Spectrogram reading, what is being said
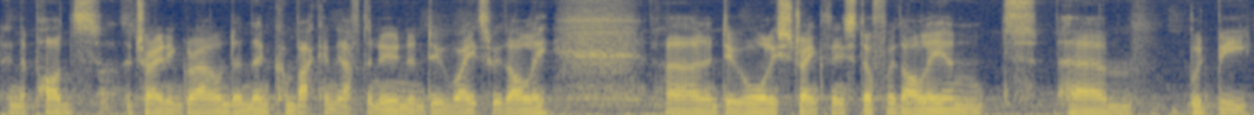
in the pods, at the training ground, and then come back in the afternoon and do weights with Ollie, uh, and do all his strengthening stuff with Ollie, and. Um, would be,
